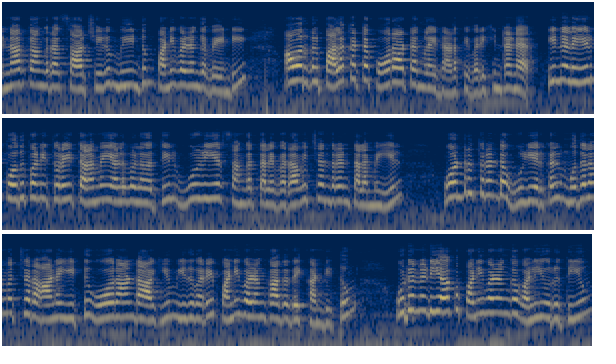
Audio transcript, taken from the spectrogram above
என்ஆர் காங்கிரஸ் ஆட்சியிலும் மீண்டும் பணி வழங்க வேண்டி அவர்கள் பல கட்ட போராட்டங்களை நடத்தி வருகின்றனர். இந்நிலையில் பொதுப்பணித்துறை தலைமை அலுவலகத்தில் ஊழியர் சங்க தலைவர் ரவிச்சந்திரன் தலைமையில் ஒன்று திரண்ட ஊழியர்கள் முதலமைச்சர் ஆணையிட்டு ஓராண்டு ஆகியும் இதுவரை பணி வழங்காததை கண்டித்தும் உடனடியாக பணி வழங்க வலியுறுத்தியும்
